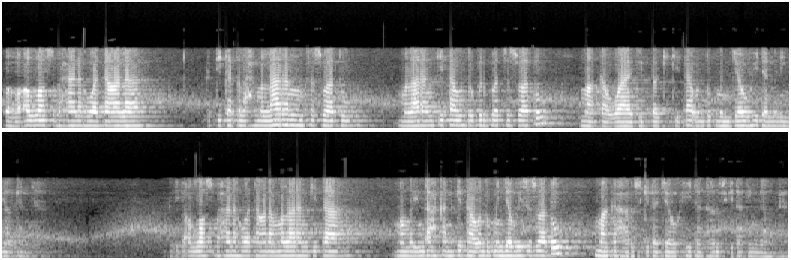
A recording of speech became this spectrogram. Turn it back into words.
bahwa Allah Subhanahu wa taala ketika telah melarang sesuatu, melarang kita untuk berbuat sesuatu, maka wajib bagi kita untuk menjauhi dan meninggalkannya. Ketika Allah Subhanahu wa taala melarang kita, memerintahkan kita untuk menjauhi sesuatu, maka harus kita jauhi dan harus kita tinggalkan.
